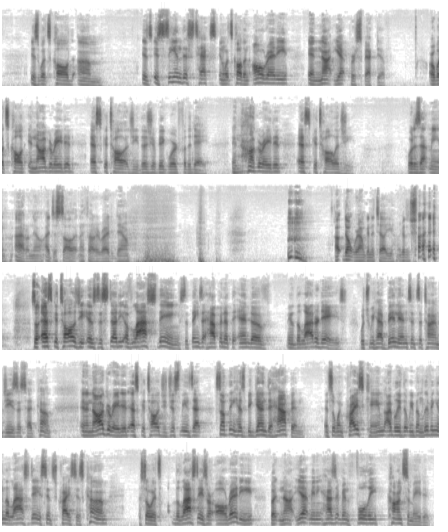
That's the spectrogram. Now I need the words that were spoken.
is what's called um, is, is seeing this text in what's called an already and not yet perspective, or what's called inaugurated eschatology. There's your big word for the day inaugurated eschatology. What does that mean? I don't know. I just saw it and I thought I'd write it down. Oh, don't worry, I'm going to tell you. I'm going to try. so, eschatology is the study of last things, the things that happen at the end of you know, the latter days, which we have been in since the time Jesus had come. And inaugurated eschatology just means that something has begun to happen and so when Christ came, I believe that we've been living in the last days since Christ has come. So it's the last days are already, but not yet, meaning it hasn't been fully consummated.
